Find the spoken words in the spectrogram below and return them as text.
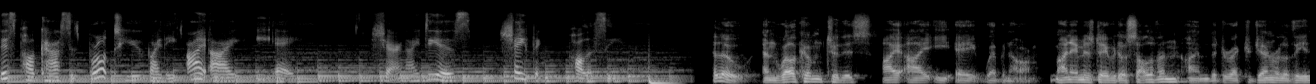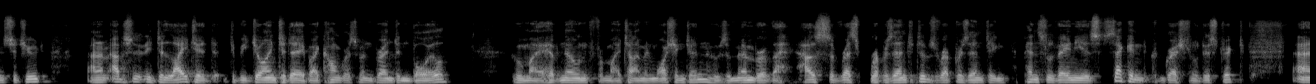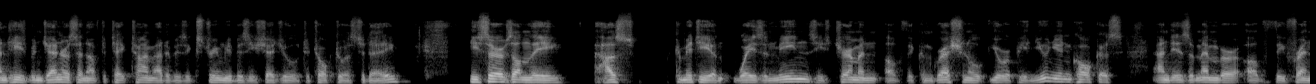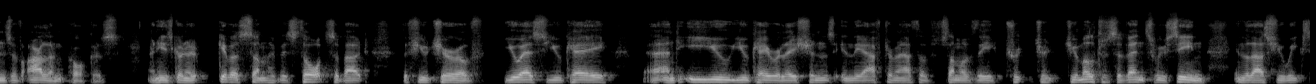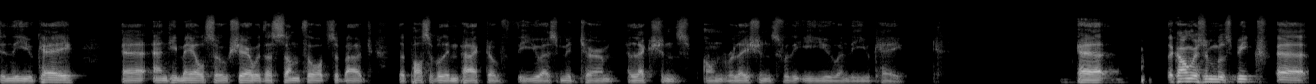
This podcast is brought to you by the IIEA, sharing ideas, shaping policy. Hello, and welcome to this IIEA webinar. My name is David O'Sullivan. I'm the Director General of the Institute, and I'm absolutely delighted to be joined today by Congressman Brendan Boyle, whom I have known from my time in Washington, who's a member of the House of Representatives representing Pennsylvania's second congressional district. And he's been generous enough to take time out of his extremely busy schedule to talk to us today. He serves on the House Committee on Ways and Means. He's chairman of the Congressional European Union Caucus and is a member of the Friends of Ireland Caucus. And he's going to give us some of his thoughts about the future of US, UK, and EU UK relations in the aftermath of some of the tumultuous events we've seen in the last few weeks in the UK. Uh, and he may also share with us some thoughts about the possible impact of the US midterm elections on relations for the EU and the UK. Uh, the congressman will speak uh,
